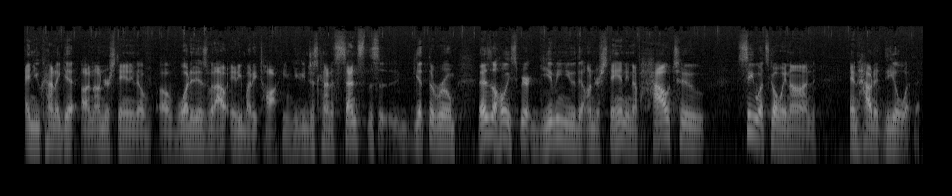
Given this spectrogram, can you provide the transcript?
and you kind of get an understanding of, of what it is without anybody talking. You can just kind of sense this, get the room. There's the Holy Spirit giving you the understanding of how to see what's going on and how to deal with it.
